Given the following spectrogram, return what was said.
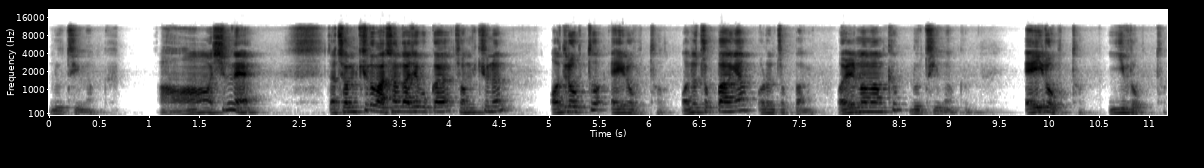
루트 이만큼. 아, 쉽네. 자, 점 Q도 마찬가지 해볼까요? 점 Q는 어디로부터? A로부터. 어느 쪽 방향? 오른쪽 방향. 얼마만큼? 루트 이만큼. A로부터, 2로부터.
